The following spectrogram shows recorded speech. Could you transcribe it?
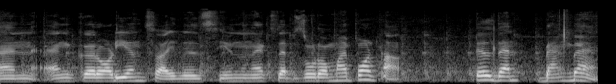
and anchor audience, i will see you in the next episode of my podcast. Till then bang bang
